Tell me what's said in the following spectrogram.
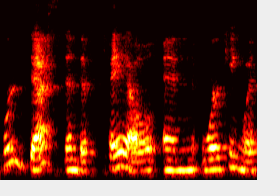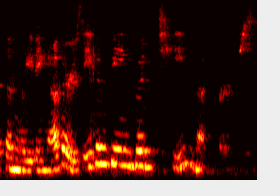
we're destined to fail in working with and leading others, even being good team members.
